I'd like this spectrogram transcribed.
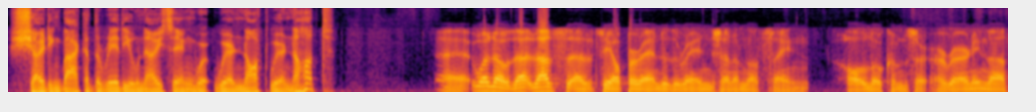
shouting back at the radio now saying we're we're not, we're not. Uh, well, no, that, that's at the upper end of the range, and I'm not saying all locums are, are earning that,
